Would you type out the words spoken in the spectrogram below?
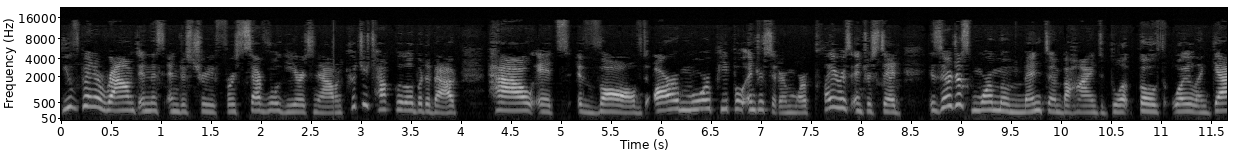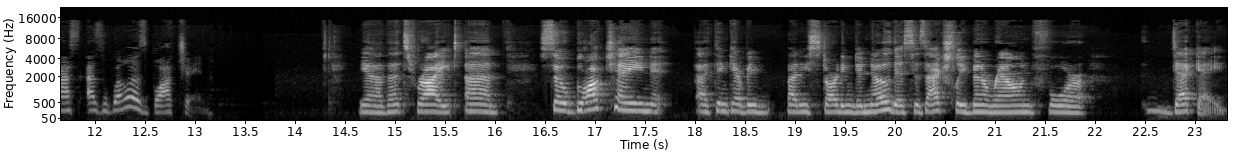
you've been around in this industry for several years now. And could you talk a little bit about how it's evolved? Are more people interested? Are more players interested? Is there just more momentum behind both oil and gas as well as blockchain? Yeah, that's right. Um, so blockchain, I think everybody's starting to know this, has actually been around for decade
